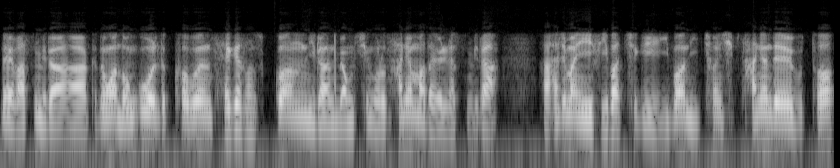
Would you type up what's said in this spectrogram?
네, 맞습니다. 아, 그동안 농구 월드컵은 세계 선수권이라는 명칭으로 4년마다 열렸습니다. 아, 하지만 이 피바 측이 이번 2014년 대회부터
